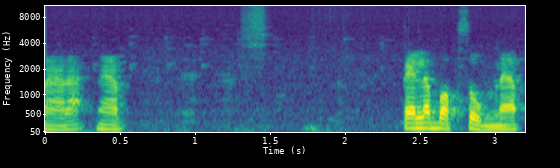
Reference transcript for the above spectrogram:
มาแล้วนะครับ เป็นระบบสุ่มนะครับ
